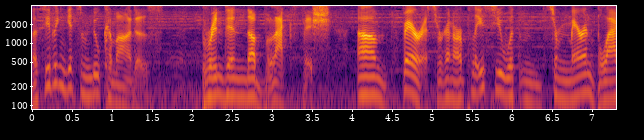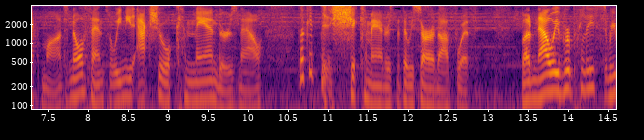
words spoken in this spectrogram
let's see if we can get some new commanders. Brynden the Blackfish. Um, Varys, we're gonna replace you with Sir Meryn Blackmont. No offense, but we need actual commanders now. Look at the shit commanders that, that we started off with. But now we've replaced we,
